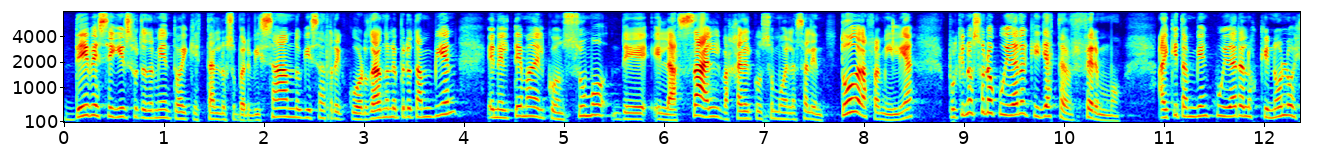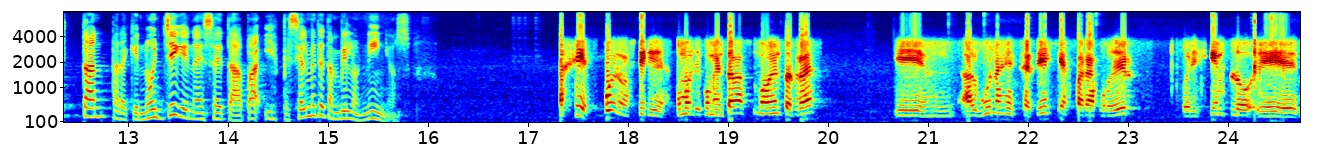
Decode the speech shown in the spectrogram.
debe seguir su tratamiento, hay que estarlo supervisando, quizás recordándole, pero también en el tema del consumo de la sal, bajar el consumo de la sal en toda la familia, porque no solo cuidar al que ya está enfermo, hay que también cuidar a los que no lo están para que no lleguen a esa etapa y especialmente también los niños. Así es, bueno, sí, como le comentaba hace un momento atrás, eh, algunas estrategias para poder, por ejemplo, eh,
